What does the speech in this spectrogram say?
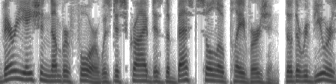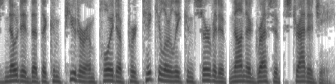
Variation number 4 was described as the best solo play version, though the reviewers noted that the computer employed a particularly conservative non-aggressive strategy.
